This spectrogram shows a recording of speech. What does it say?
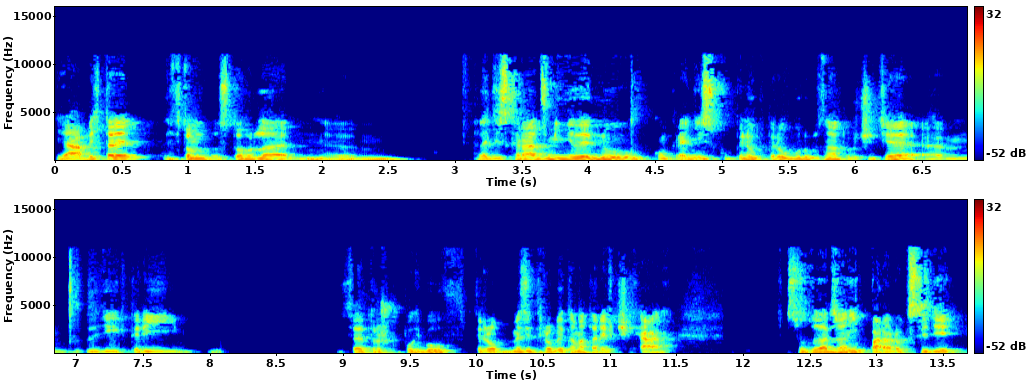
Já bych tady v tom, z tohohle um, hlediska rád zmínil jednu konkrétní skupinu, kterou budou znát určitě um, lidi, kteří se trošku pohybují mezi trilobitama tady v Čechách. Jsou to takzvaní paradoxidi.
